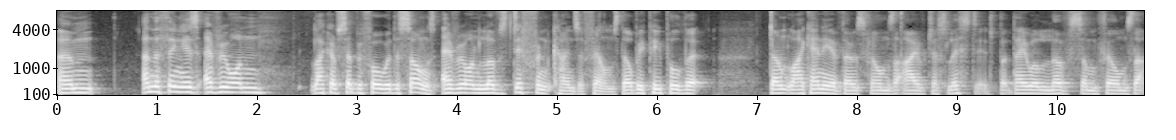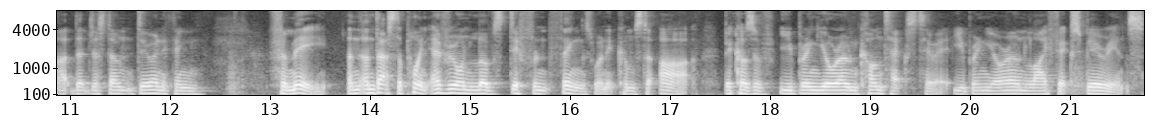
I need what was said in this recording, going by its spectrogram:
Um, and the thing is, everyone, like I've said before with the songs, everyone loves different kinds of films. There'll be people that don't like any of those films that I've just listed, but they will love some films that that just don't do anything for me. And, and that's the point. Everyone loves different things when it comes to art because of you bring your own context to it, you bring your own life experience.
